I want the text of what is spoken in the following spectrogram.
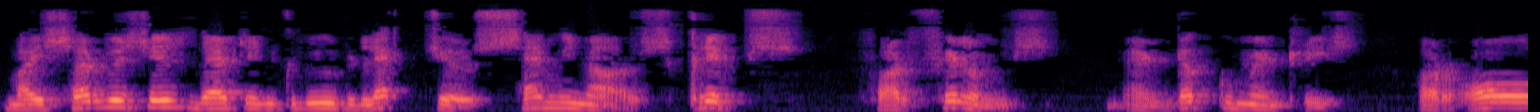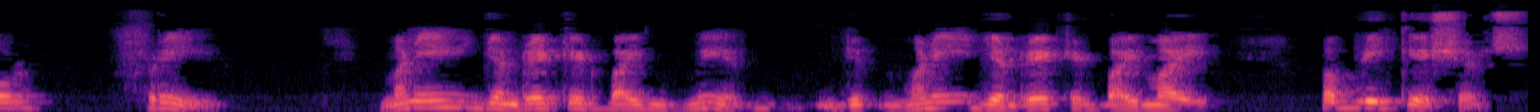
My services that include lectures, seminars, scripts for films and documentaries are all free. Money generated by me, money generated by my publications,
